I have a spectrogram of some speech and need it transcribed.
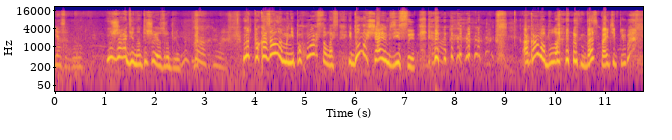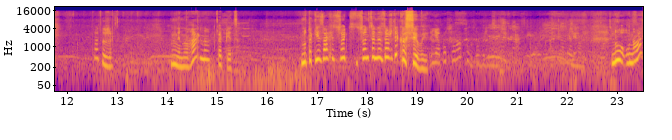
Я забула. Ну, жадіна, то що я зроблю? Ну, от показала мені, похвасталась, і дома з чаєм з'їси. А кава була без печиків. От уже. Ні, ну гарно, капець. Ну такий захід сонця- сонця не завжди красивий. Я перший раз тут Ну, у нас,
